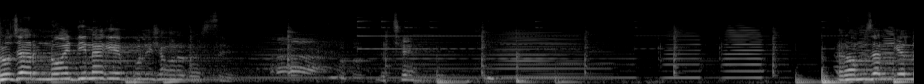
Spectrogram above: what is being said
রোজার নয় দিন আগে পুলিশ আমার ধরছে। বুঝছেন? রমজান গেল।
